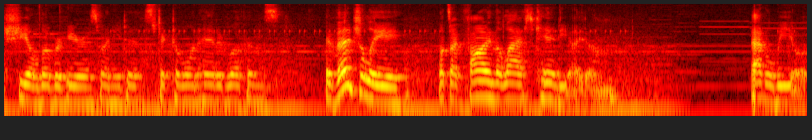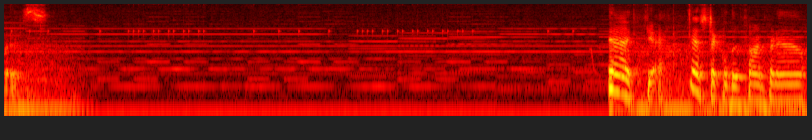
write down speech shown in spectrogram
Shield over here, so I need to stick to one-handed weapons. Eventually, once I find the last candy item, that'll be yours. Yeah, yeah, that stick will do fine for now.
